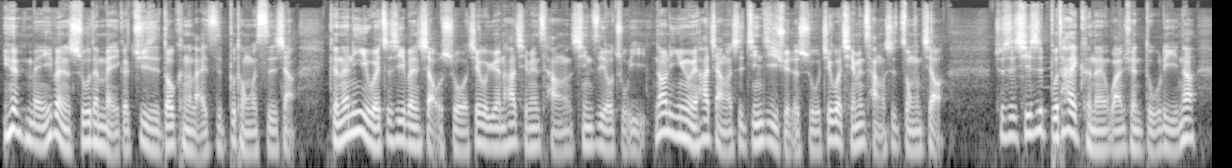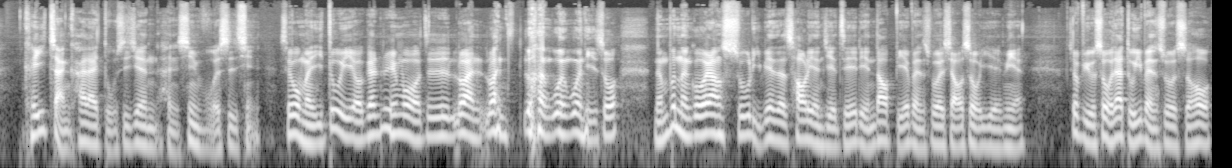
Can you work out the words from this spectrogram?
因为每一本书的每一个句子都可能来自不同的思想，可能你以为这是一本小说，结果原来它前面藏新自由主义；然后你以为它讲的是经济学的书，结果前面藏的是宗教，就是其实不太可能完全独立。那可以展开来读是一件很幸福的事情，所以我们一度也有跟 Remo 就是乱乱乱问问题，说能不能够让书里面的超链接直接连到别本书的销售页面？就比如说我在读一本书的时候。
